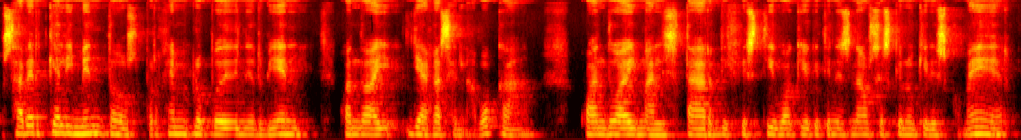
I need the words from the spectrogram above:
saber qué alimentos, por ejemplo, pueden ir bien cuando hay llagas en la boca, cuando hay malestar digestivo, aquello que tienes náuseas que no quieres comer,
